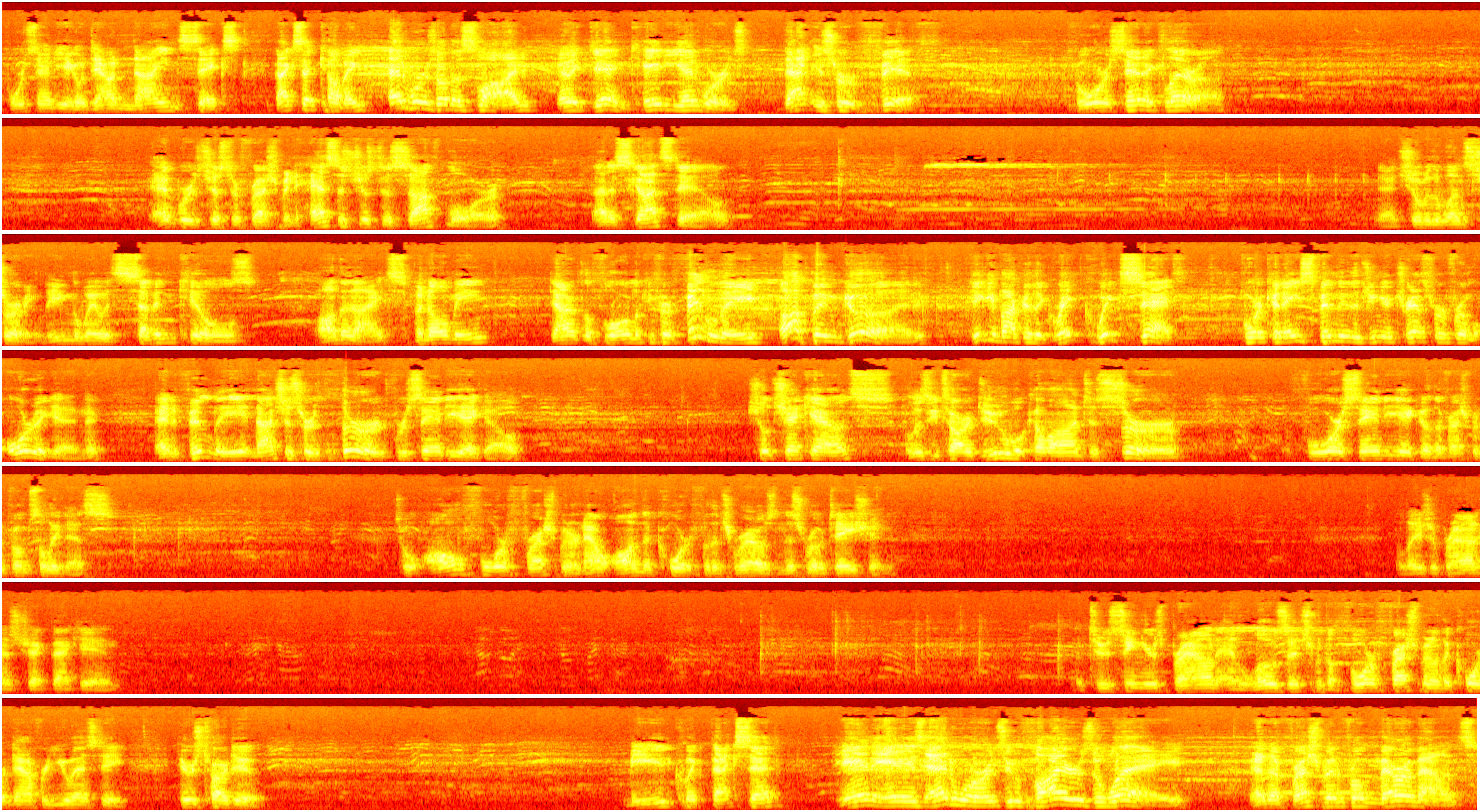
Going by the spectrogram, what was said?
for San Diego down 9 6. Back set coming. Edwards on the slide. And again, Katie Edwards. That is her fifth for Santa Clara. Edwards just a freshman. Hess is just a sophomore out of Scottsdale. And she'll be the one serving, leading the way with seven kills on the night. Bonomi down to the floor looking for Finley. Up and good. Gickenbacher, the great quick set for Canace Finley, the junior transfer from Oregon. And Finley notches her third for San Diego. She'll check out. Lizzie Tardu will come on to serve for San Diego, the freshman from Salinas. So all four freshmen are now on the court for the Toreros in this rotation. Alasia Brown has checked back in. The two seniors, Brown and Lozich, with the four freshmen on the court now for USD. Here's Tardu. Mead, quick back set. In is Edwards who fires away. And the freshman from Marymount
